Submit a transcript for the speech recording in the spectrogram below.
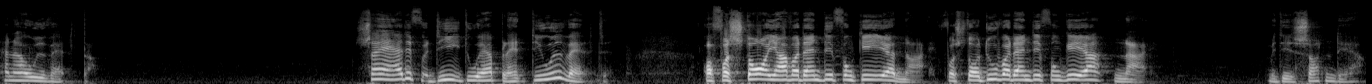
han har udvalgt dig. Så er det fordi du er blandt de udvalgte. Og forstår jeg, hvordan det fungerer? Nej. Forstår du, hvordan det fungerer? Nej. Men det er sådan, det er.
